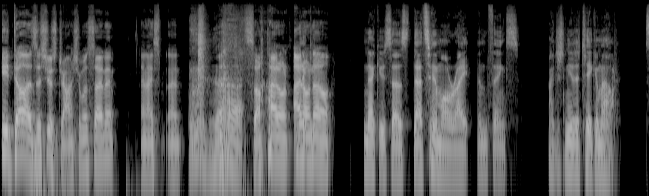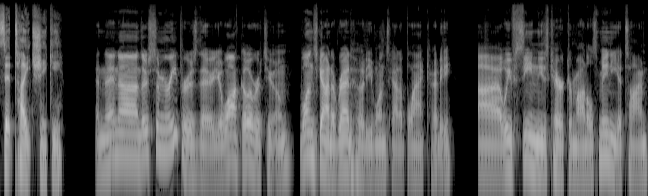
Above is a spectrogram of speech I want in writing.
It does. It's just Joshua said it, and I. Uh, so I don't. I don't know. Neku says, that's him all right, and thinks, I just need to take him out. Sit tight, Shiki. And then uh, there's some Reapers there. You walk over to them. One's got a red hoodie, one's got a black hoodie. Uh, we've seen these character models many a time.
